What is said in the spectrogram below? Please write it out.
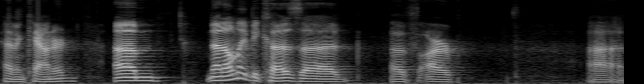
have encountered. Um, not only because uh, of our uh,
